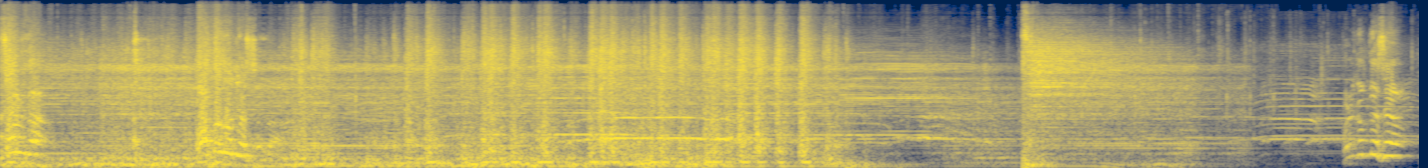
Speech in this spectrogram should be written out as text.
감사합니다. 어떤 곡이었습니다 벌금 되세요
